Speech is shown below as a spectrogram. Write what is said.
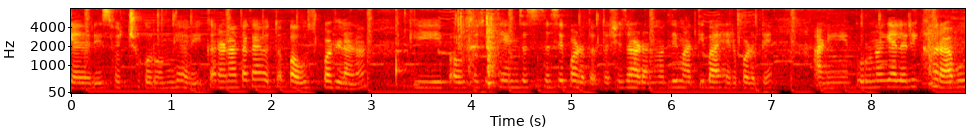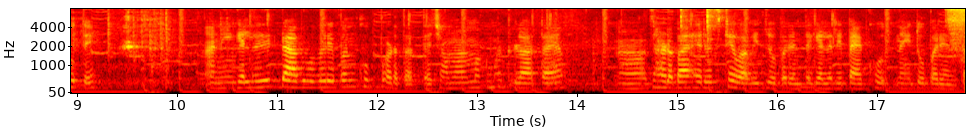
गॅलरी स्वच्छ करून घ्यावी. कारण आता काय होतं पाऊस पडला ना की पावसाचे थेंब जसे जसे पडतात तशी झाडांमधली माती बाहेर पडते. आणि पूर्ण गॅलरी खराब होते. आणि गॅलरीत डाग वगैरे पण खूप पडतात. त्याच्यामुळे मग म्हटलं आता झाड झाडं बाहेरच ठेवावी जोपर्यंत गॅलरी पॅक होत नाही तोपर्यंत.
